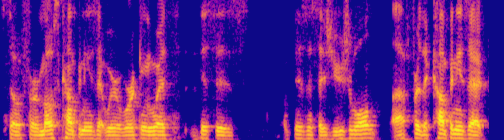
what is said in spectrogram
So for most companies that we're working with, this is business as usual. Uh, for the companies that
